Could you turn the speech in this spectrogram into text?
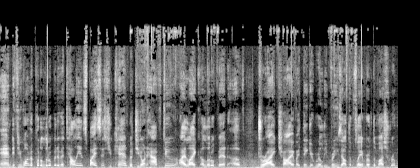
And if you want to put a little bit of Italian spices, you can, but you don't have to. I like a little bit of dried chive. I think it really brings out the flavor of the mushroom.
